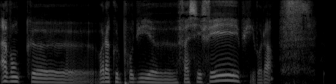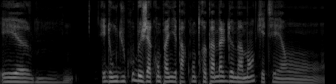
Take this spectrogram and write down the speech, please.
avant que voilà que le produit euh, fasse effet. Et puis voilà. Et euh, et donc du coup, ben, j'ai accompagné par contre pas mal de mamans qui étaient en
